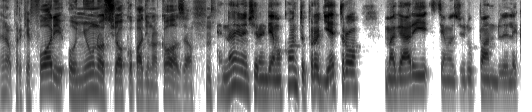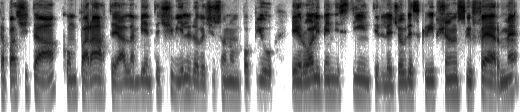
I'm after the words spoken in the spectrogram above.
Eh no, perché fuori ognuno si occupa di una cosa. Eh, noi non ci rendiamo conto, però dietro magari stiamo sviluppando delle capacità comparate all'ambiente civile dove ci sono un po' più dei ruoli ben distinti, delle job descriptions più ferme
